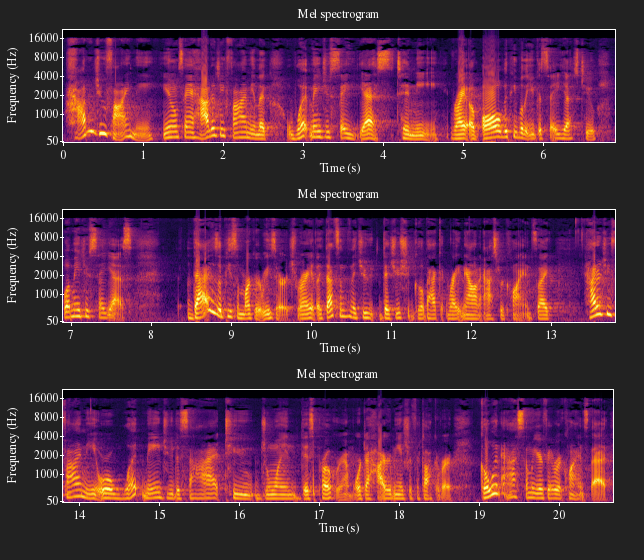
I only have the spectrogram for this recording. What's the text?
how did you find me? You know what I'm saying? How did you find me? Like, what made you say yes to me, right? Of all the people that you could say yes to, what made you say yes? That is a piece of market research, right? Like that's something that you that you should go back right now and ask your clients. Like, how did you find me or what made you decide to join this program or to hire me as your photographer? Go and ask some of your favorite clients that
